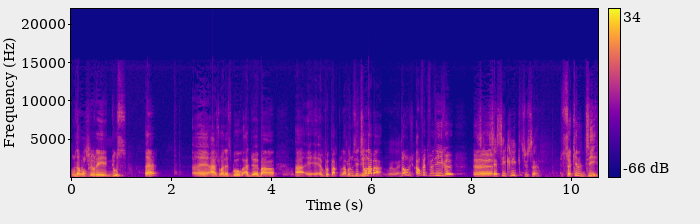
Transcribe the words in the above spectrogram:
nous avons pleuré tous. Hein? Euh, à Johannesburg, à Durban, à- et- et un peu partout là-bas. Nous étions là-bas. Ouais, ouais. Donc, en fait, je veux dire que euh, C'est- cyclique, tout ça. ce qu'il dit,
